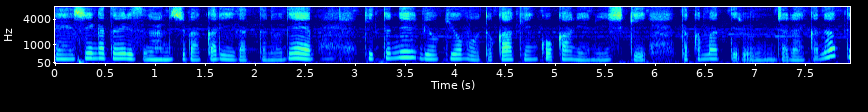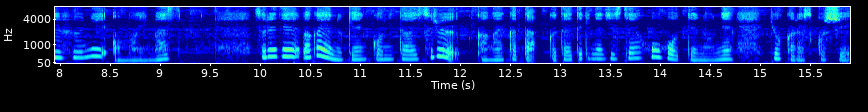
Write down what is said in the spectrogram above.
えー、新型ウイルスの話ばっかりだったのできっとね病気予防とか健康管理への意識高まってるんじゃないかなっていうふうに思います。それで我が家の健康に対する考え方具体的な実践方法っていうのをね今日から少し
